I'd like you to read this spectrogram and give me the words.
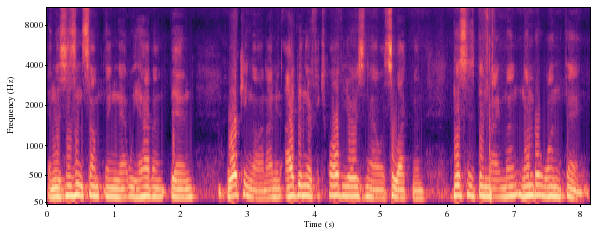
And this isn't something that we haven't been working on. I mean, I've been there for 12 years now as selectman. This has been my number one thing.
